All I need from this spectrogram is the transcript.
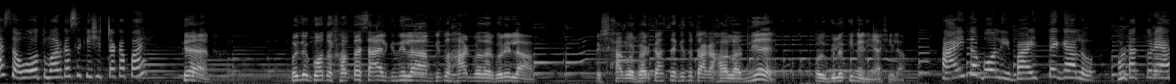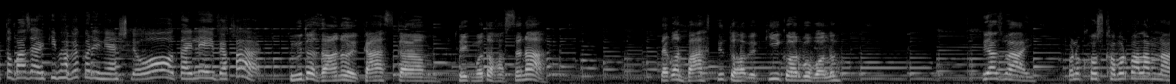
আচ্ছা ও তোমার কাছে কিসের টাকা পায়? কেন? ওই যে গত সপ্তাহে চাল কিনিলাম কিছু হাট বাজার করিলাম। এই সাগর ভাইয়ের কাছে কিছু টাকা হলার নিয়ে ওইগুলো কিনে নিয়ে আসিলাম। তাই তো বলি বাড়িতে গেল। হঠাৎ করে এত বাজার কীভাবে করে নিয়ে আসলে? ও তাইলে এই ব্যাপার। তুমি তো জানোই কাজ কাম ঠিক মতো হচ্ছে না। এখন বাঁচতে তো হবে কি করব বলো? রিয়াজ ভাই কোনো খোঁজ খবর পেলাম না।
